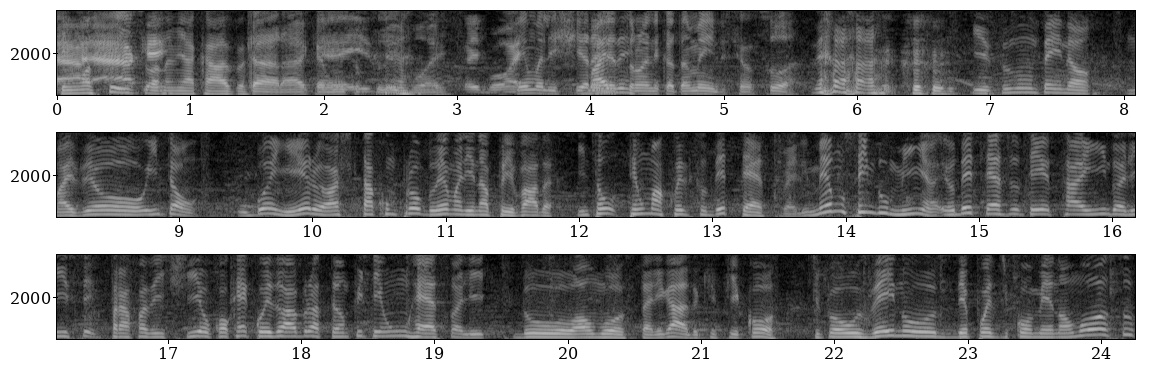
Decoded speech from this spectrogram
tenho uma Switch lá na minha casa. Caraca, é, É muito isso. playboy. Playboy. Tem uma lixeira Mas, hein? eletrônica também, de sensor? Isso não tem não. Mas eu. Então, o banheiro eu acho que tá com problema ali na privada. Então tem uma coisa que eu detesto, velho. Mesmo sendo minha, eu detesto eu ter tá indo ali pra fazer xixi ou qualquer coisa, eu abro a tampa e tem um resto ali do almoço, tá ligado? Que ficou. Tipo, eu usei no depois de comer no almoço,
